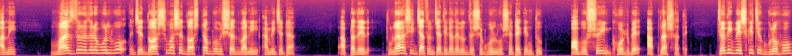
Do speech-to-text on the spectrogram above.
আমি মাস ধরে ধরে বলব যে দশ মাসে দশটা ভবিষ্যৎবাণী আমি যেটা আপনাদের তুলারাশির জাতক জাতিকাদের উদ্দেশ্যে বলব, সেটা কিন্তু অবশ্যই ঘটবে আপনার সাথে। যদি বেশ কিছু গ্রহ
